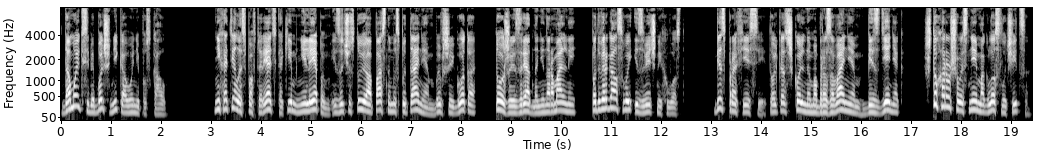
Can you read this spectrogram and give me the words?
Домой к себе больше никого не пускал. Не хотелось повторять, каким нелепым и зачастую опасным испытанием бывший Гота, тоже изрядно ненормальный, подвергал свой извечный хвост. Без профессии, только с школьным образованием, без денег. Что хорошего с ней могло случиться?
